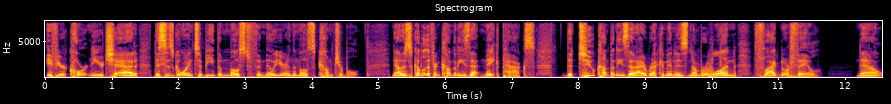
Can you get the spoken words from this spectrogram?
if you're Courtney or Chad, this is going to be the most familiar and the most comfortable. Now, there's a couple different companies that make packs. The two companies that I recommend is number one, Flag Nor Fail. Now,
